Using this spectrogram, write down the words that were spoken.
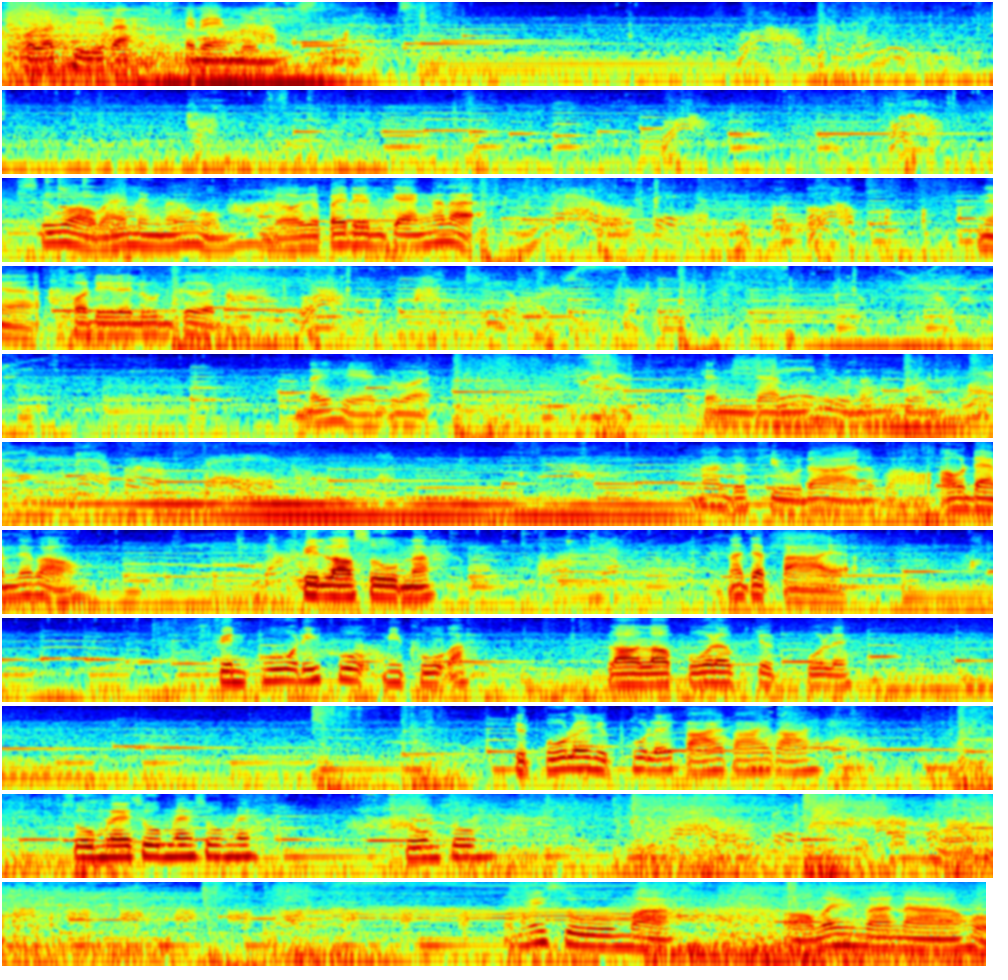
คนละทีไปไอแมงมุมซื้อว่าวแว้นหนึ่งนะผมเดี๋ยวจะไปเดินแก๊งนั่นแหละเนี่ยพอดีเลยรุนเกิด ได้เห็นด้วย เป็นแดมที่อยู่ด้านบน น่าจะคิวได้หรือเปล่า เอาแดมได้เปล่าฟินรอซูมนะ น่าจะตายอะ ฟินพูดิพูมีพูอะรอรอพูแล้วจุดพูเลย จุดพูเลยจุดพูเลยตายตายตายซูมเลยซูมเลยซูมเลยซูมซูม ไม่ซูมอะ อ๋อ ไม่มีมานาโหโ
